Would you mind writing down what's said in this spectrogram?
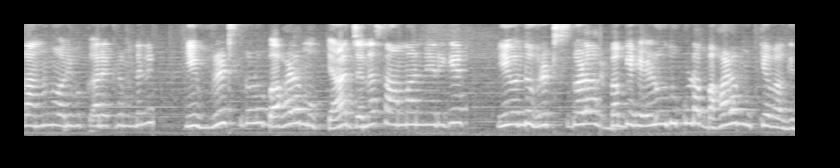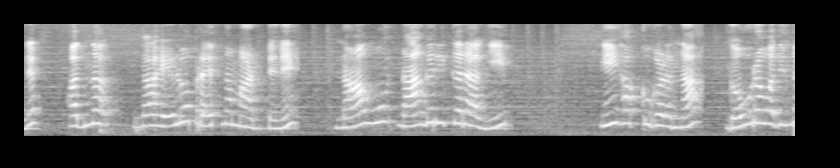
ಕಾನೂನು ಅರಿವು ಕಾರ್ಯಕ್ರಮದಲ್ಲಿ ಈ ವ್ರಿಟ್ಸ್ಗಳು ಬಹಳ ಮುಖ್ಯ. ಜನಸಾಮಾನ್ಯರಿಗೆ ಈ ಒಂದು ವ್ರಿಟ್ಸ್ಗಳ ಬಗ್ಗೆ ಹೇಳುವುದು ಕೂಡ ಬಹಳ ಮುಖ್ಯವಾಗಿದೆ. ಅದನ್ನ ನಾ ಹೇಳುವ ಪ್ರಯತ್ನ ಮಾಡ್ತೇನೆ. ನಾವು ನಾಗರಿಕರಾಗಿ ಈ ಹಕ್ಕುಗಳನ್ನು ಗೌರವದಿಂದ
